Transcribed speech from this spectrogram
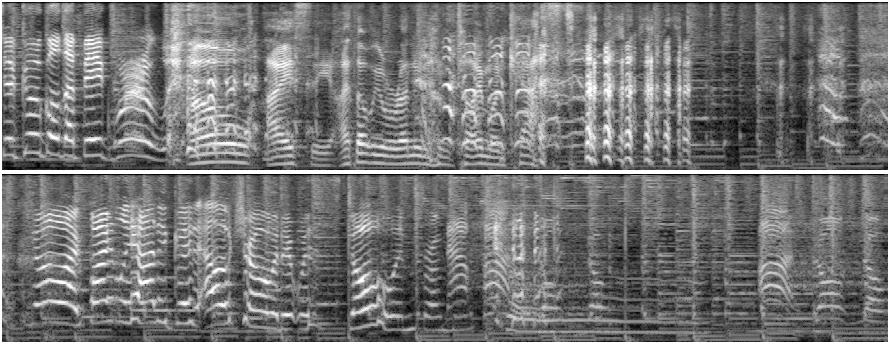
to Google the big woo. Oh, I see. I thought we were running out of time on cast. no, I finally had a good outro and it was stolen from me. I don't know. I don't know.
